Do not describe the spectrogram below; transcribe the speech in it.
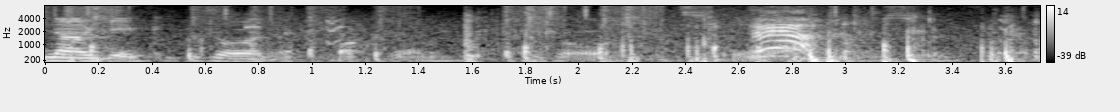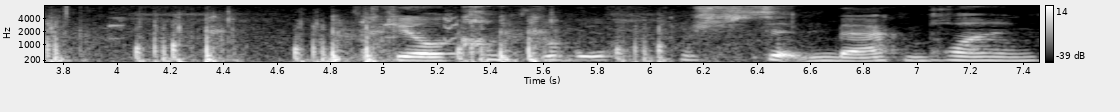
not a GameCube controller, an Xbox One controller. It's really nice. I feel comfortable just sitting back and playing.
